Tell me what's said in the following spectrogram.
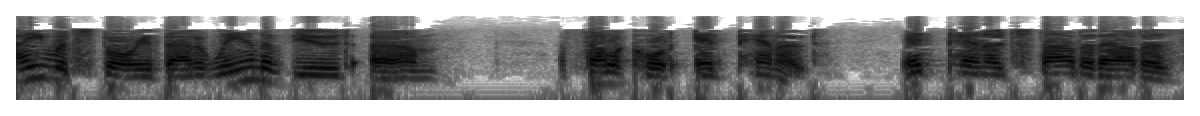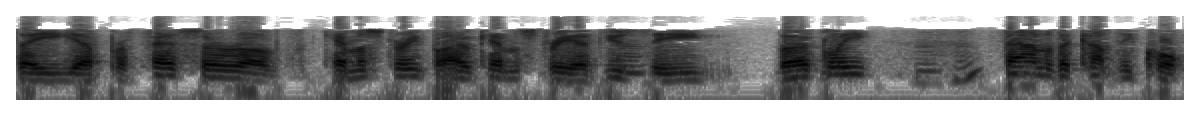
favorite story about it, we interviewed um, a fellow called Ed Penhoet. Ed Penhoet started out as a uh, professor of chemistry, biochemistry at UC Berkeley. Mm-hmm. Founded a company called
